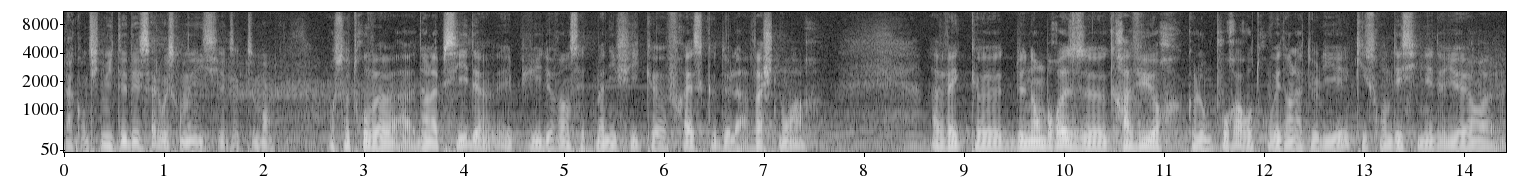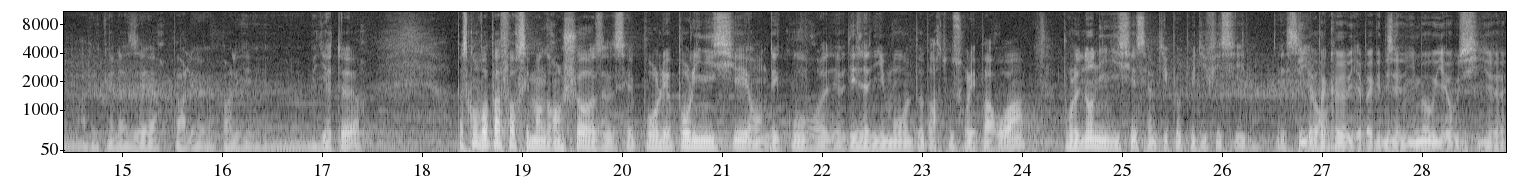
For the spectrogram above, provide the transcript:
la continuité des salles, où est-ce qu'on est ici exactement? On se trouve euh, dans l'abside et puis devant cette magnifique fresque de la vache noire avec de nombreuses gravures que l'on pourra retrouver dans l'atelier, qui seront dessinées d'ailleurs avec un laser par, par les médiateurs. Parce qu'on ne voit pas forcément grand-chose. Pour l'initié, on découvre des animaux un peu partout sur les parois. Pour le non-initié, c'est un petit peu plus difficile. Il n'y a, pas que des animaux, il y a aussi euh,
